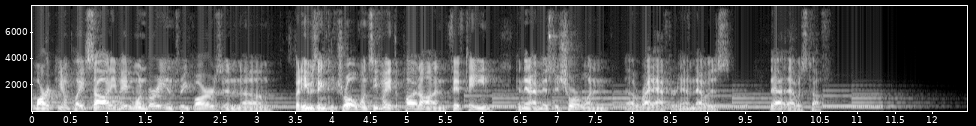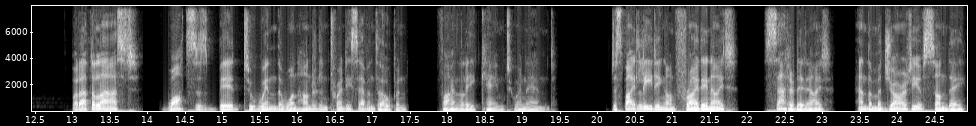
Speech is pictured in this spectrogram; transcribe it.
Mark, you know, played solid. He made one birdie and three pars, and um, but he was in control once he made the putt on 15, and then I missed a short one uh, right after him. That was that that was tough. But at the last, Watts's bid to win the 127th Open finally came to an end. Despite leading on Friday night, Saturday night, and the majority of Sunday,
